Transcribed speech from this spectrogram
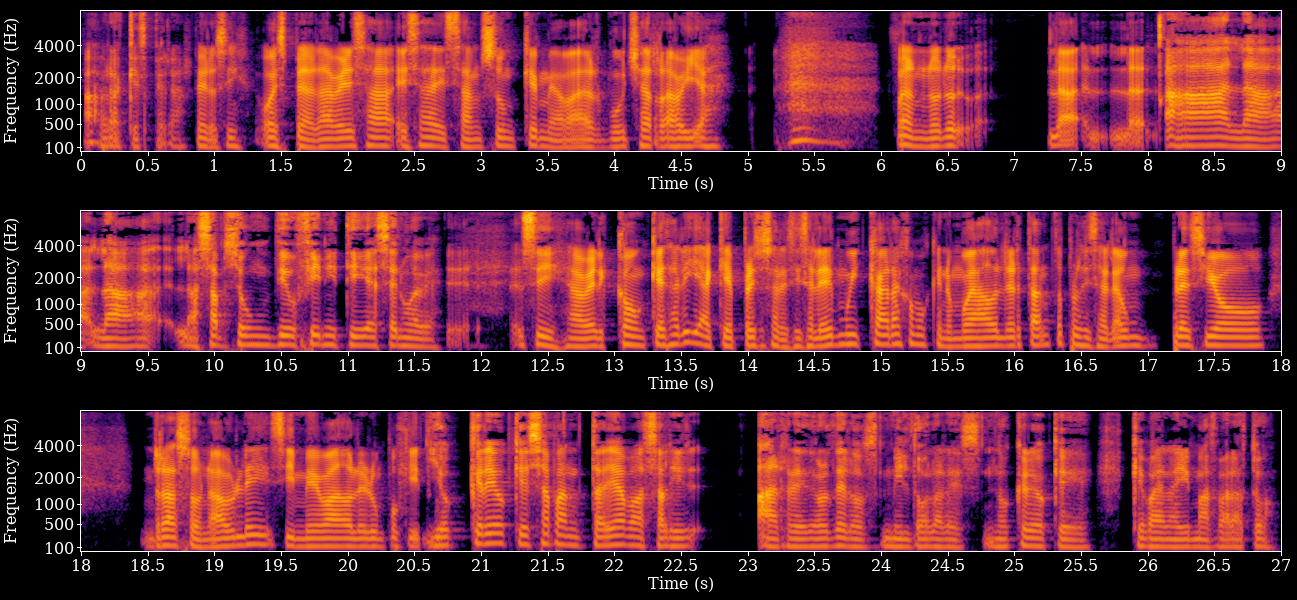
habrá que esperar. Pero sí, o esperar a ver esa, esa de Samsung que me va a dar mucha rabia. Bueno, no, La, la, Ah, la, la, la Samsung Viewfinity S9. sí, a ver, ¿con qué salía? ¿A qué precio sale? Si sale muy cara, como que no me va a doler tanto, pero si sale a un precio razonable, sí me va a doler un poquito. Yo creo que esa pantalla va a salir alrededor de los mil dólares. No creo que, que vayan a ir más barato.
